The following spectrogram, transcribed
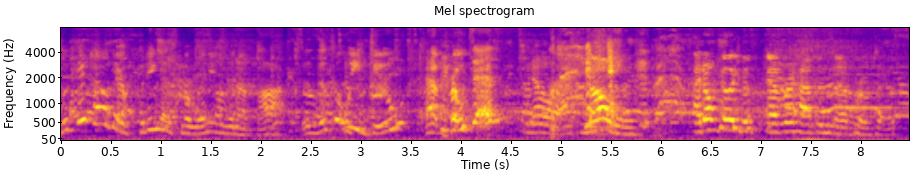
Look at how they're putting us millennials in a box. Is this what we do at protests? No, No, I don't feel like this ever happens at protests.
